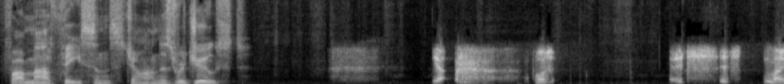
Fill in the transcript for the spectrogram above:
for malfeasance, John, is reduced. Yeah, but it's it's my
